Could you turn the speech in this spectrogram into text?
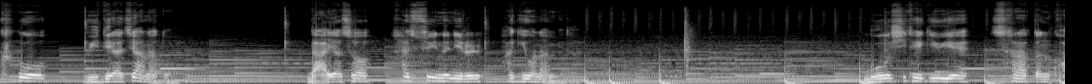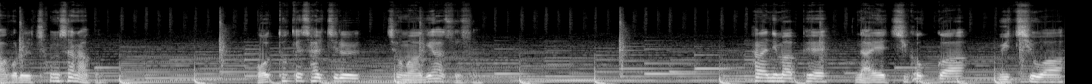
크고 위대하지 않아도 나여서 할 수 있는 일을 하기 원합니다. 무엇이 되기 위해 살았던 과거를 청산하고 어떻게 살지를 정하게 하소서. 하나님 앞에 나의 직업과 위치와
